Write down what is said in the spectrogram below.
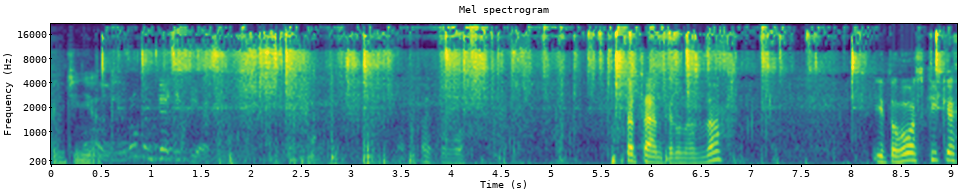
Континент. Це центр у нас, так? Да? І того скільки?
